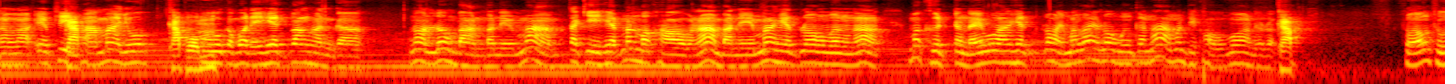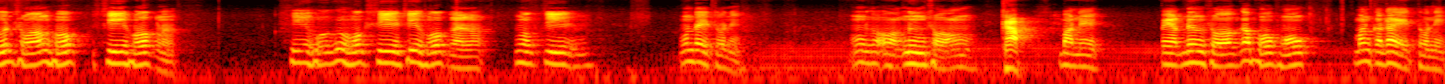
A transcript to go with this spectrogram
นั่นล่ะ FC ครับ ถามมาอยู่ครับผม กูก็บ่ได้เฮ็ดวางหันก็นอนโรงพยาบาลบัดนี้มาตะกี้เฮ็ดมันบ่เข้านะบัดนี้มาเฮ็ดลองเบิ่งนะมาคิดจังไดว่าเฮ็ดร้อยมาไล่ลองเบิ่งกันนะมันสิเข้าบ่เด้อครับ 202646น่ะ 46คือ64ที่6กันล่ะ64มันได้ตัวนี้มันก็ออก12ครับบ้านนี้แปดหนึ่งสองกับหกหกมันก็ได้ตัวนี้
